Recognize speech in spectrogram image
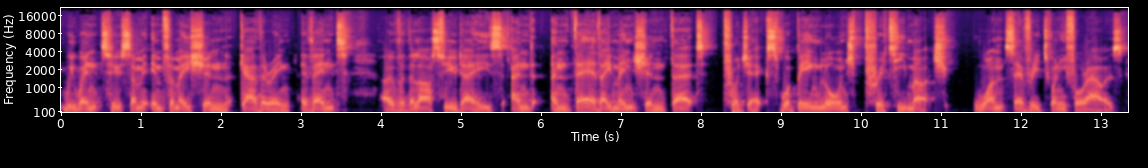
We went to some information gathering event over the last few days, and and there they mentioned that projects were being launched pretty much once every 24 hours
